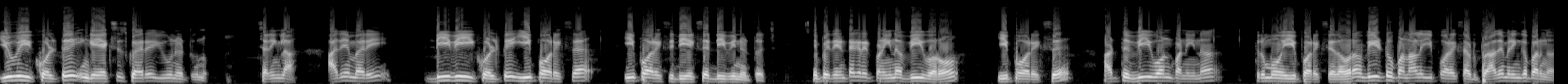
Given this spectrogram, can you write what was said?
யூ ஈக்குவல் டு இங்க எக்ஸ் ஸ்கொயர் யூன்னு எடுத்துக்கணும். சரிங்களா? அதே மாதிரி dv equal to e power எக்ஸை இ பவர் எக்ஸ் டிஎக்ஸை டிவின்னு எடுத்து வச்சு. இப்போ இதை இன்டகிரேட் பண்ணீங்கன்னா வி வரும். இ பவர் எக்ஸ் அடுத்து வி ஒன் பண்ணீங்கன்னா திரும்பவும் இ போர் எக்ஸ் ஏதோ வரும். வி டூ பண்ணாலும் இ போர் எக்ஸ் அப்படி அதே மாதிரி இங்கே பாருங்க.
